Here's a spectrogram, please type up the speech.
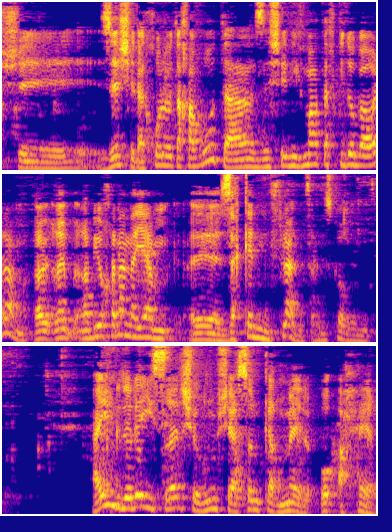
שזה שלקחו לו את החברותה זה שנגמר תפקידו בעולם. רב- רבי יוחנן היה אה, זקן מופלג, צריך לזכור באמת. האם גדולי ישראל שאומרים שאסון כרמל או אחר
